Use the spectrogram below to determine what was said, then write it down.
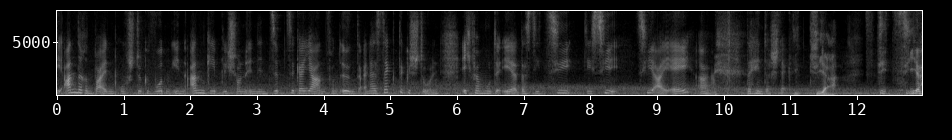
Die anderen beiden Bruchstücke wurden ihnen angeblich schon in den 70er Jahren von irgendeiner Sekte gestohlen. Ich vermute eher, dass die, C, die C, CIA ah, dahinter steckt. Die CIA. Die CIA.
